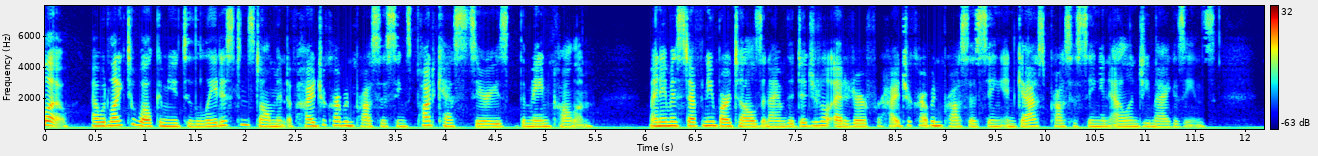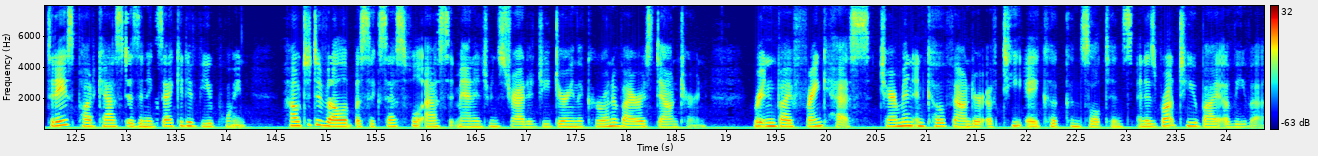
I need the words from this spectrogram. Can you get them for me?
Hello, I would like to welcome you to the latest installment of Hydrocarbon Processing's podcast series, The Main Column. My name is Stephanie Bartels, and I am the digital editor for Hydrocarbon Processing and Gas Processing and LNG magazines. Today's podcast is an executive viewpoint How to Develop a Successful Asset Management Strategy During the Coronavirus Downturn, written by Frank Hess, chairman and co founder of T.A. Cook Consultants, and is brought to you by AVEVA.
